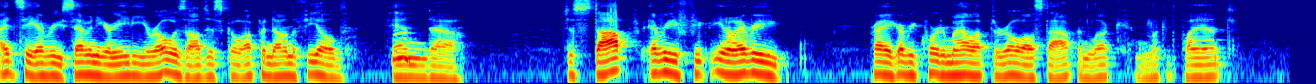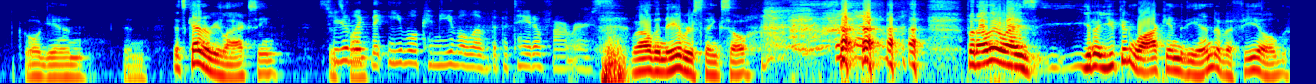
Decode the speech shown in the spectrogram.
I'd say every 70 or 80 rows, I'll just go up and down the field and uh, just stop every, few, you know, every, probably every quarter mile up the row, I'll stop and look and look at the plant, go again. And it's kind of relaxing. So, It's you're fun. like the Evel Knievel of the potato farmers. Well, the neighbors think so. but otherwise, you know, you can walk into the end of a field,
